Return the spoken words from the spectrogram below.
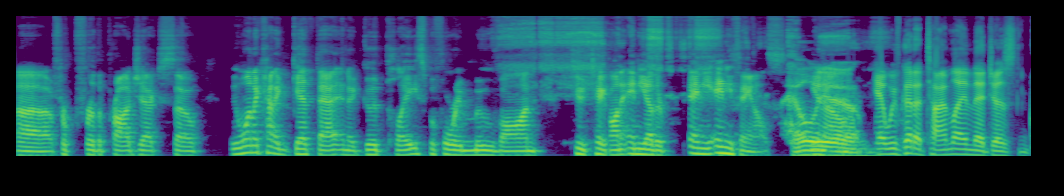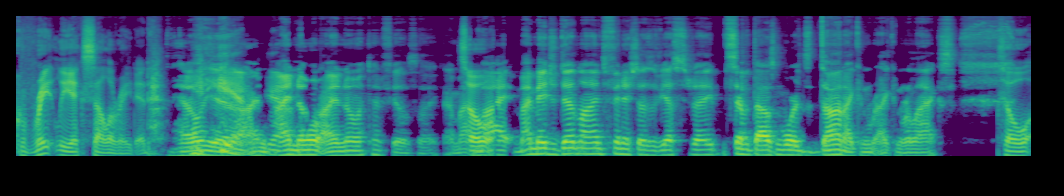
uh, for for the project. So we want to kind of get that in a good place before we move on to take on any other any anything else. Hell You yeah. know. Yeah, we've got a timeline that just greatly accelerated. Hell yeah. Yeah, I, yeah. I know I know what that feels like. My, So- my, my major deadline's finished as of yesterday. Seven thousand words done. I can I can relax. So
